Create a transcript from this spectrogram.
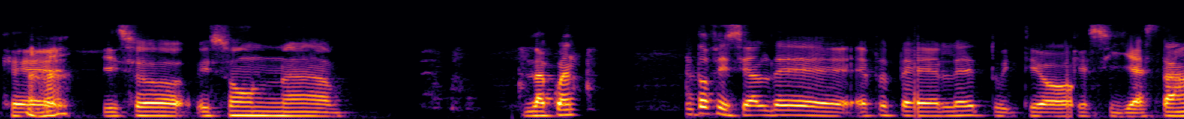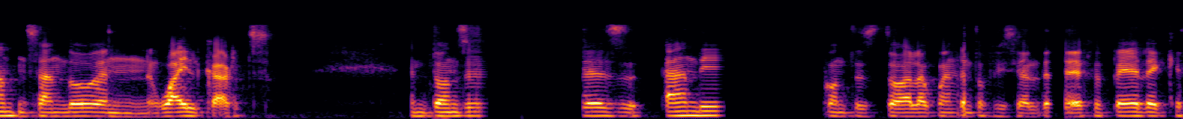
que hizo hizo una la cuenta oficial de FPL tuiteó que si ya estaban pensando en wildcards. Entonces, Andy contestó a la cuenta oficial de FPL que,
